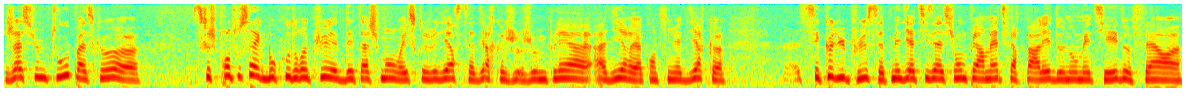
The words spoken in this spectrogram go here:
J'assume tout parce que, parce que je prends tout ça avec beaucoup de recul et de détachement. Vous voyez ce que je veux dire? C'est-à-dire que je, je me plais à, à dire et à continuer de dire que c'est que du plus. Cette médiatisation permet de faire parler de nos métiers, de faire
